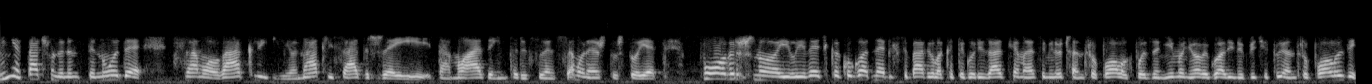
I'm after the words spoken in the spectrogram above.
nije tačno da nam se nude samo ovakvi ili onakvi sadržaji da mlade interesuje samo nešto što je površno ili već kako god ne bih se bavila kategorizacijama, ja sam inače antropolog po zanimanju ove godine, bit će tu i antropolozi,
